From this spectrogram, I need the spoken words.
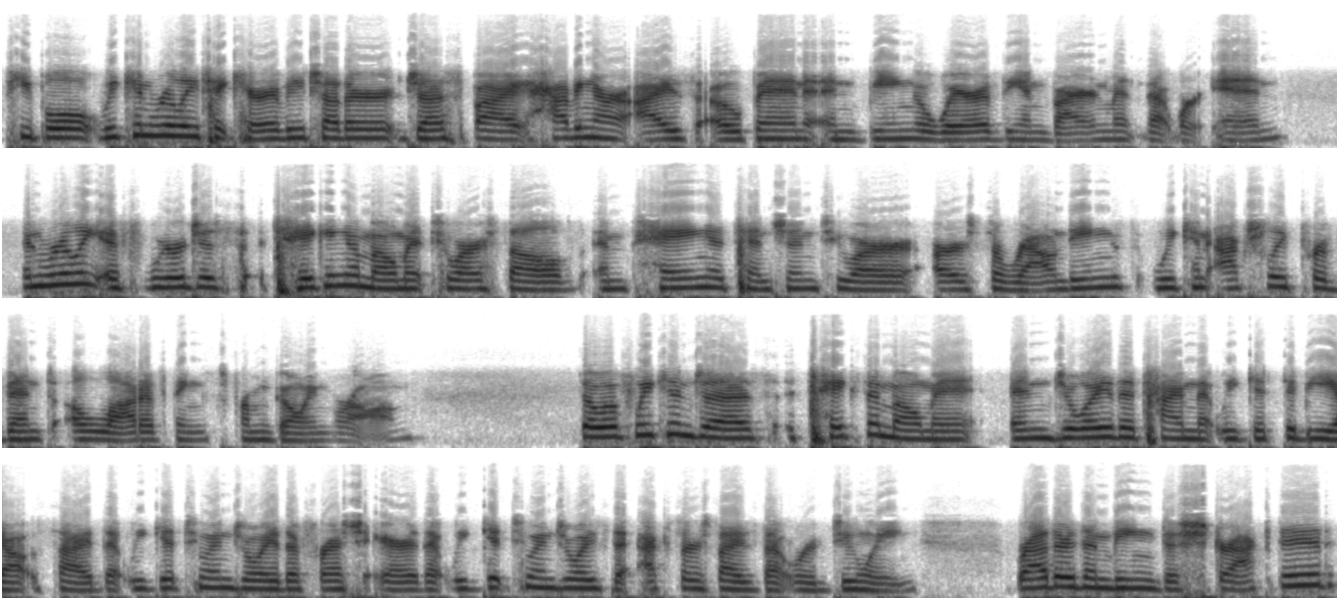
people, we can really take care of each other just by having our eyes open and being aware of the environment that we're in. And really, if we're just taking a moment to ourselves and paying attention to our, our surroundings, we can actually prevent a lot of things from going wrong. So if we can just take the moment, enjoy the time that we get to be outside, that we get to enjoy the fresh air, that we get to enjoy the exercise that we're doing, rather than being distracted,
